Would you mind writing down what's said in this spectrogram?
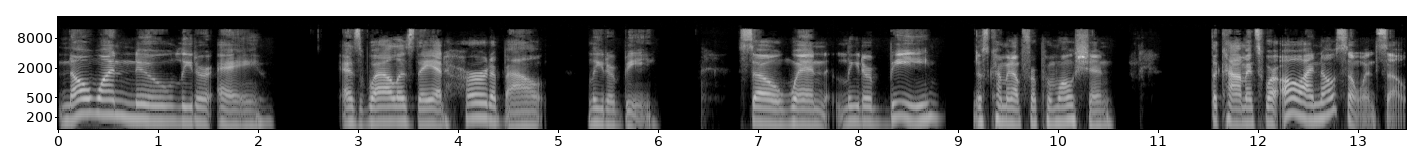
No one knew leader A as well as they had heard about leader B. So when leader B was coming up for promotion, the comments were, "Oh, I know so and so.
